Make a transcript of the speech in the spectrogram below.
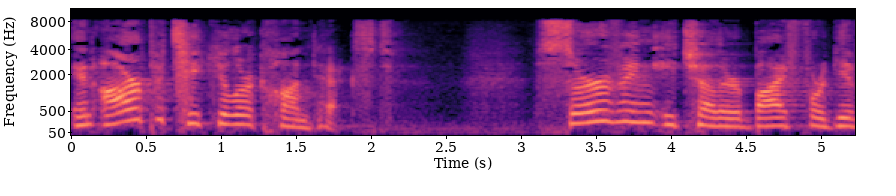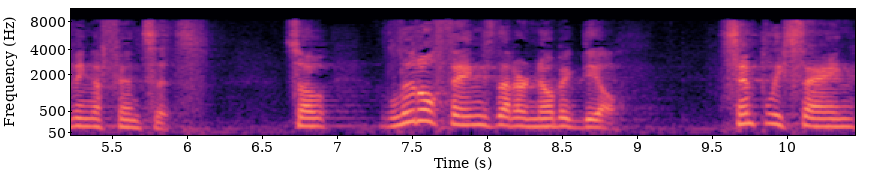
In our particular context, serving each other by forgiving offenses. So, little things that are no big deal. Simply saying,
